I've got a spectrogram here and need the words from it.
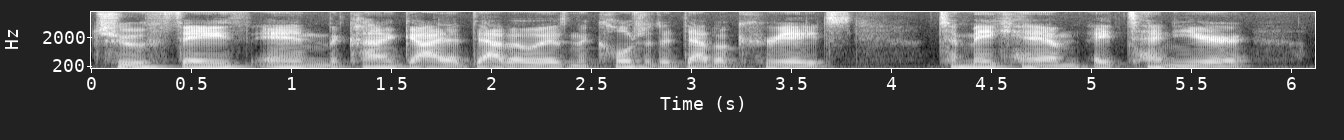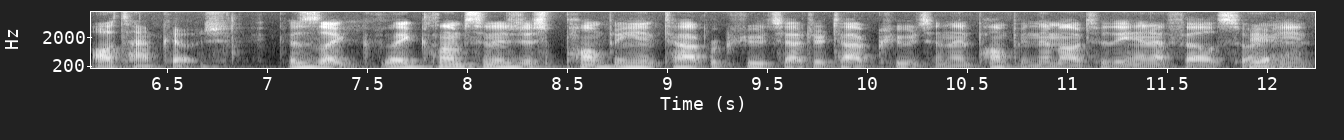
true faith in the kind of guy that Dabo is and the culture that Dabo creates to make him a ten year all time coach. Because like like Clemson is just pumping in top recruits after top recruits and then pumping them out to the NFL. So Yeah. I mean,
